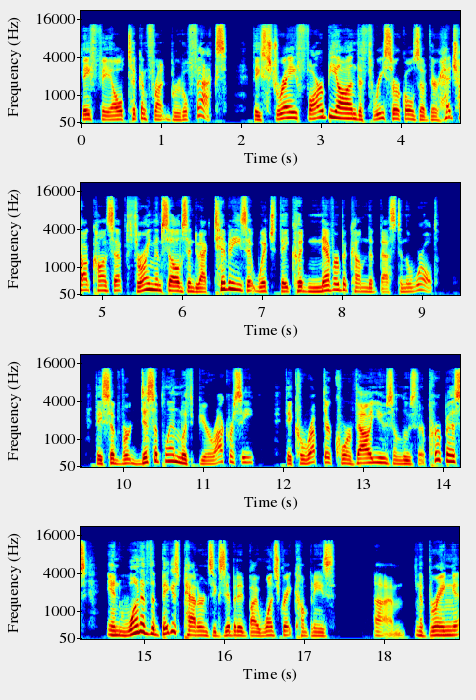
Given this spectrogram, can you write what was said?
They fail to confront brutal facts. They stray far beyond the three circles of their hedgehog concept, throwing themselves into activities at which they could never become the best in the world. They subvert discipline with bureaucracy. They corrupt their core values and lose their purpose. And one of the biggest patterns exhibited by once great companies um, bring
